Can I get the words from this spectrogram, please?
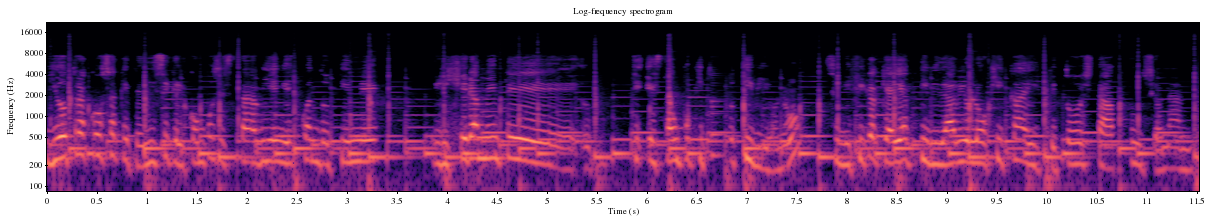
Y otra cosa que te dice que el compost está bien es cuando tiene ligeramente está un poquito tibio, ¿no? Significa que hay actividad biológica y que todo está funcionando.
